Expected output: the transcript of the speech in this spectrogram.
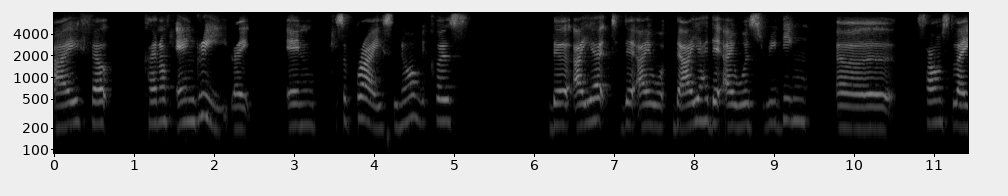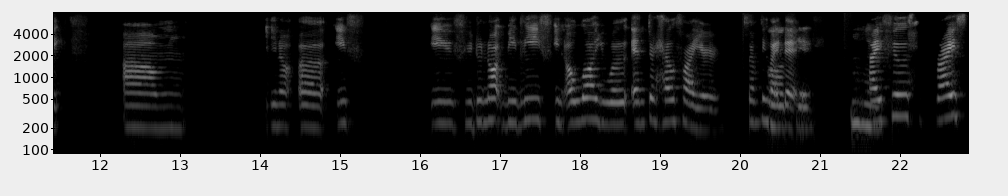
I felt kind of angry, like and surprised, you know, because the ayat that I the ayah that I was reading uh sounds like um you know uh if if you do not believe in Allah you will enter hellfire something like that Okay. Mhm. I feel surprised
